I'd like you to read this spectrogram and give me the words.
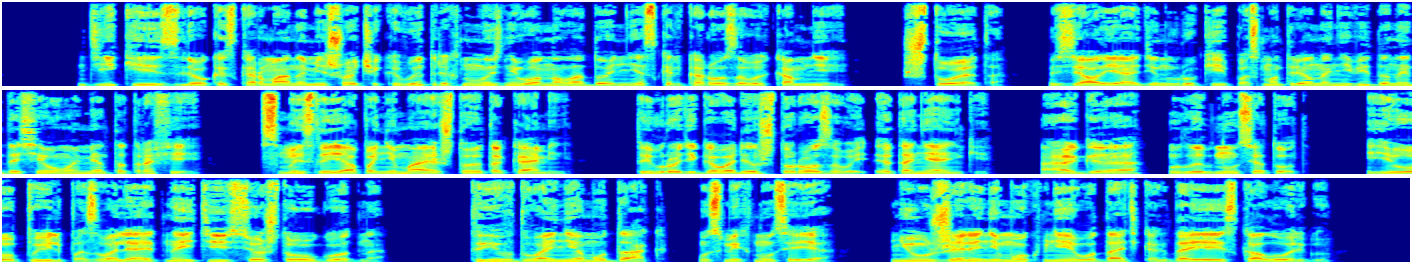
Дикий извлек из кармана мешочек и вытряхнул из него на ладонь несколько розовых камней. «Что это?» Взял я один в руки и посмотрел на невиданный до сего момента трофей. «В смысле я понимаю, что это камень. Ты вроде говорил, что розовый – это няньки». «Ага», – улыбнулся тот. «Его пыль позволяет найти все, что угодно». «Ты вдвойне мудак», – усмехнулся я. Неужели не мог мне его дать, когда я искал Ольгу?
